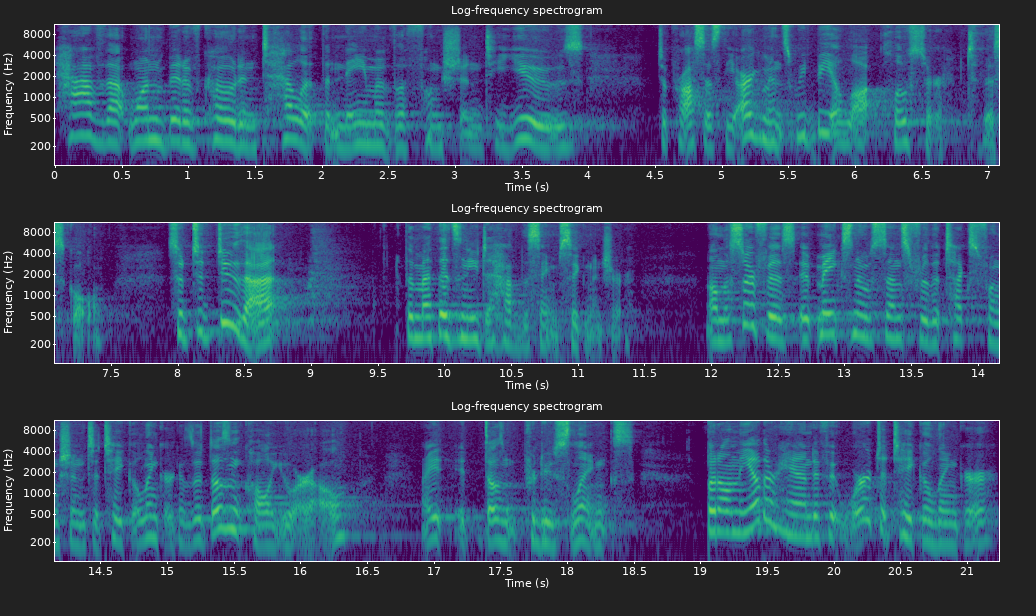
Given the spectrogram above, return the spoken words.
have that one bit of code and tell it the name of the function to use to process the arguments, we'd be a lot closer to this goal. So to do that, the methods need to have the same signature. On the surface, it makes no sense for the text function to take a linker because it doesn't call URL, right? It doesn't produce links. But on the other hand, if it were to take a linker,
